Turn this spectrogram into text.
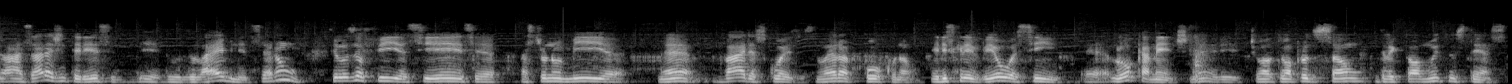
as áreas de interesse de- do, do Leibniz eram filosofia, ciência, astronomia, né? Várias coisas, não era pouco, não. Ele escreveu assim, é, loucamente, né? Ele tinha uma, tinha uma produção intelectual muito extensa.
